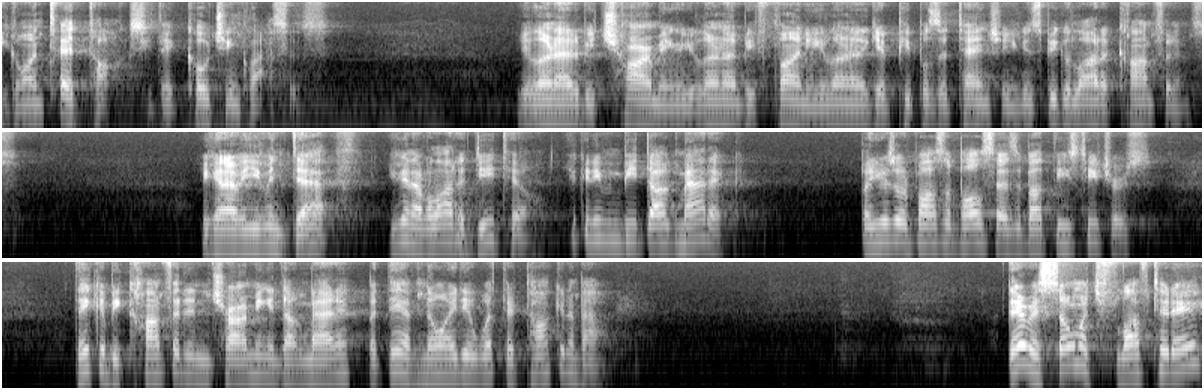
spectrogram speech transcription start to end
You go on TED Talks, you take coaching classes. You learn how to be charming, you learn how to be funny, you learn how to get people's attention. You can speak with a lot of confidence. You can have even depth. You can have a lot of detail. You can even be dogmatic. But here's what Apostle Paul says about these teachers they could be confident and charming and dogmatic, but they have no idea what they're talking about. There is so much fluff today.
